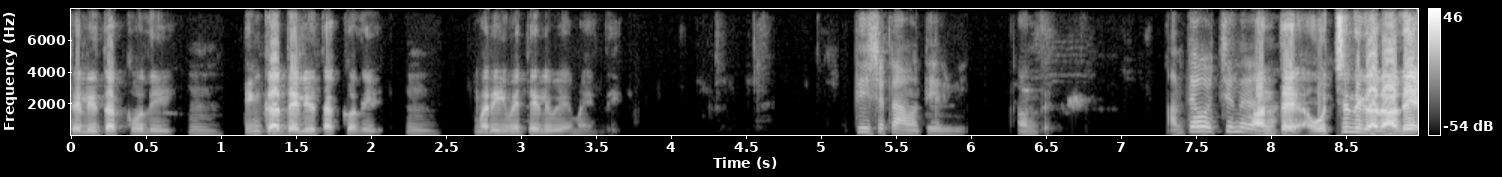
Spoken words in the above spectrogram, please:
తెలివి తక్కువది. ఇంకా తెలివి తక్కువది. మరి ఈమె తెలివి ఏమైంది? తీసటామ తెలివి. అంతే. అంతే వచ్చింది కదా. అంతే వచ్చింది కదా అదే.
